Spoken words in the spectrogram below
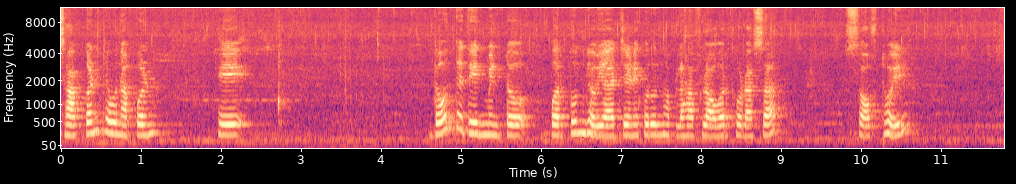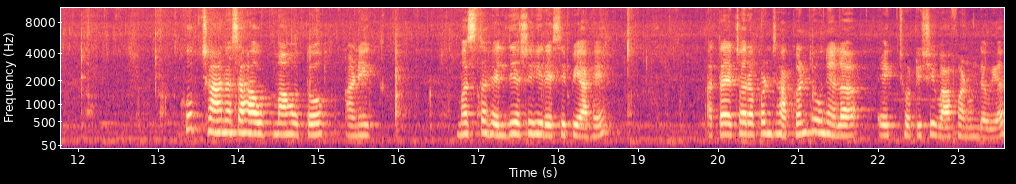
झाकण ठेवून आपण हे दोन ते तीन मिनटं परतून घेऊया जेणेकरून आपला हा फ्लॉवर थोडासा सॉफ्ट होईल. खूप छान असा हा उपमा होतो आणि मस्त हेल्दी अशी ही रेसिपी आहे. आता याच्यावर आपण झाकण ठेवून याला एक छोटीशी वाफ आणून देऊयात.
